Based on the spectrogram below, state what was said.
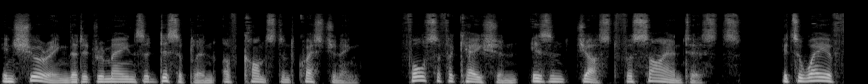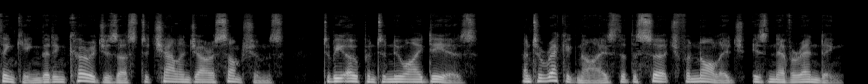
ensuring that it remains a discipline of constant questioning. Falsification isn't just for scientists. It's a way of thinking that encourages us to challenge our assumptions, to be open to new ideas, and to recognize that the search for knowledge is never-ending.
